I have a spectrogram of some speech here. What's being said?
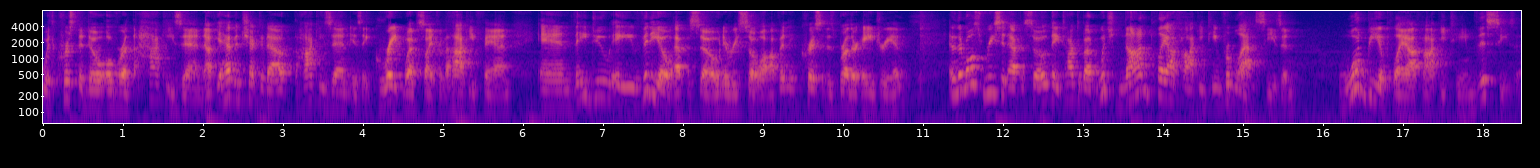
with Chris Nadeau over at the Hockey Zen. Now, if you haven't checked it out, the Hockey Zen is a great website for the hockey fan, and they do a video episode every so often. Chris and his brother Adrian. And in their most recent episode, they talked about which non playoff hockey team from last season would be a playoff hockey team this season.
